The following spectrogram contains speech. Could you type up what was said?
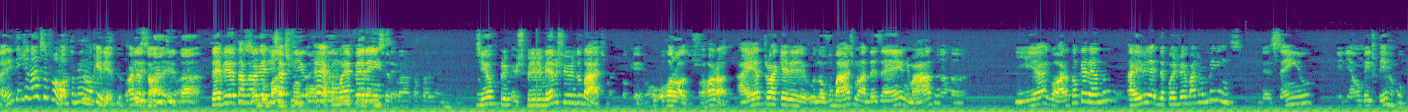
Eu não entendi nada que você falou. Eu também Não, não, querido. Olha ele só. Tá, ele tá Teve o usando Tartaruga Ninja Fio. É, como referência. Tinha os primeiros filmes do Batman. Ok, horrorosos. Horrorosos. Aí entrou aquele, o novo Batman lá, desenho, animado. Aham. E agora estão querendo. Aí depois veio o Batman Begins. O desenho, ele é um meio termo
